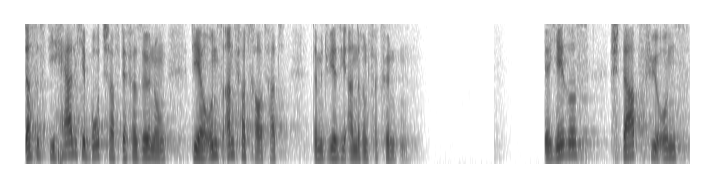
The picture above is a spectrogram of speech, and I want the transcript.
Das ist die herrliche Botschaft der Versöhnung, die er uns anvertraut hat, damit wir sie anderen verkünden. Ja, Jesus starb für uns,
